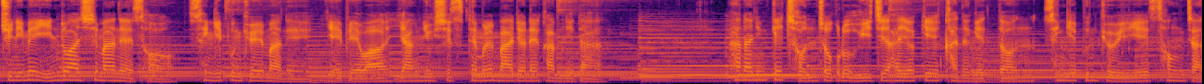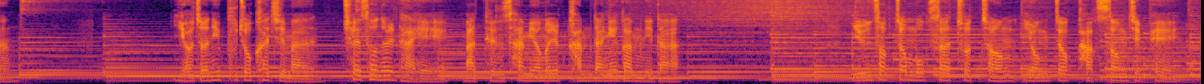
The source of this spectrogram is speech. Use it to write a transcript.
주님의 인도하심 안에서 생기픈 교회만의 예배와 양육 시스템을 마련해 갑니다. 하나님께 전적으로 의지하였기에 가능했던 생기픈 교회의 성장. 여전히 부족하지만 최선을 다해 맡은 사명을 감당해 갑니다. 윤석정 목사 초청 영적 각성 집회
